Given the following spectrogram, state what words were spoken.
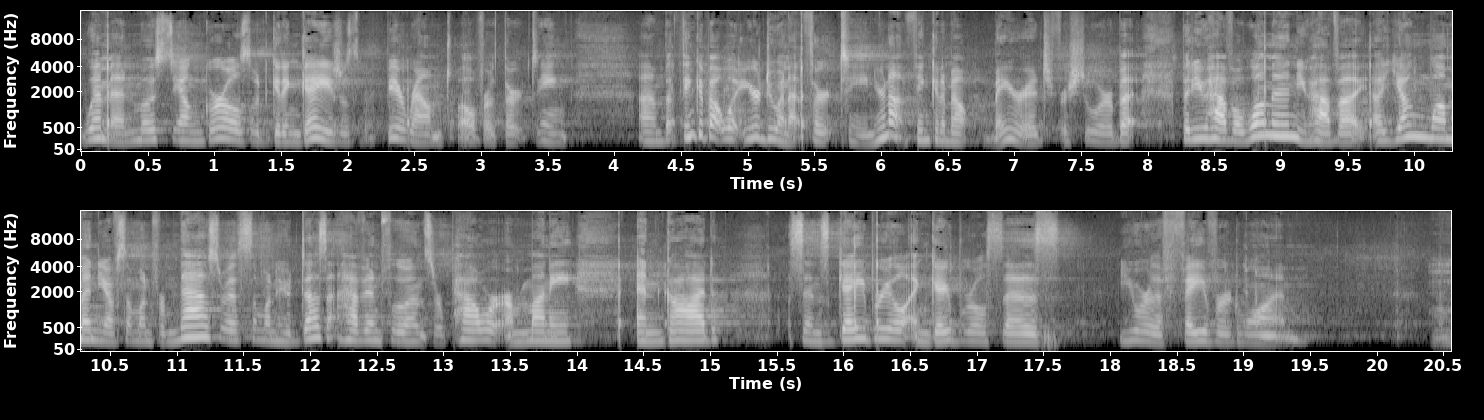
women, most young girls would get engaged, would be around 12 or 13. Um, but think about what you're doing at 13. You're not thinking about marriage for sure, but, but you have a woman, you have a, a young woman, you have someone from Nazareth, someone who doesn't have influence or power or money, and God sends Gabriel, and Gabriel says, You are the favored one. Mm.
